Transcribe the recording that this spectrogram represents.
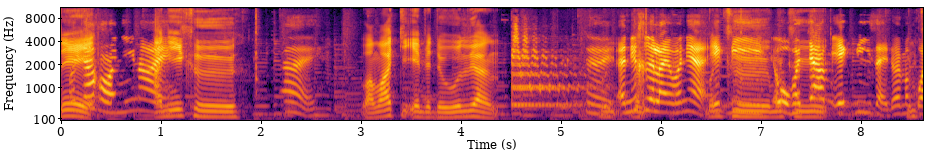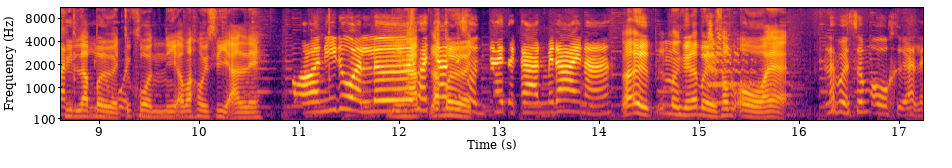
พนี่ระเจ้าขอนี้หน่อยอันนี้คือใช่หวังว่า GM จะดูเรื่อง เฮ้ยอันนี้คืออะไรวะเนี่ย มัน XD คือโอ้มันคือพระเจ้ามี XD ใส่ด้วยมัมานกวนคือระเบิดทุกคนนี่เอามาโฮสี่อันเลย ขออันนี้ด่วนเลนี่ยครับพระเจ้าระเบิด ที่สนใจแต่การไม่ได้นะแล้วเออมันคือระเบิดส้มโอเนี่ย ระเบิดส้มโอคืออะไร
